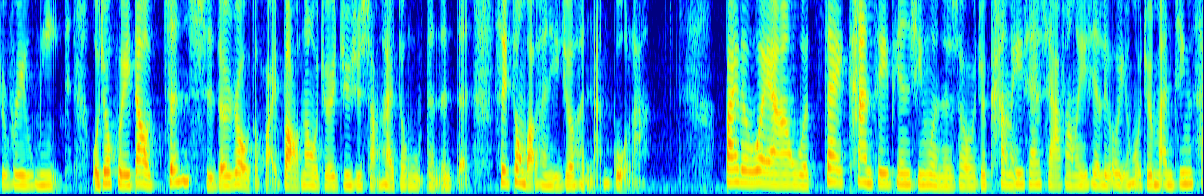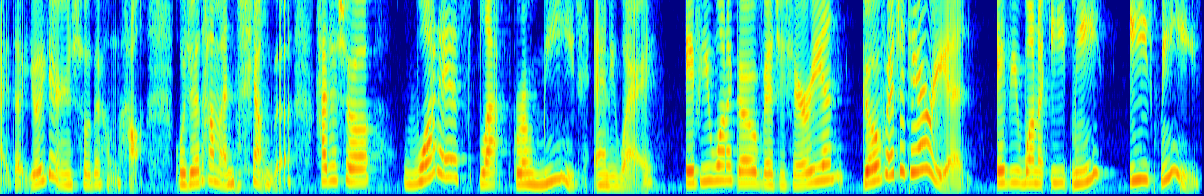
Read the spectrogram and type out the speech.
to real meat，我就回到真实的肉的怀抱，那我就会继续伤害动物等等等，所以动保团体就很难过啦。By the way 啊，我在看这篇新闻的时候，我就看了一下下方的一些留言，我觉得蛮精彩的。有一个人说的很好，我觉得他蛮呛的。他就说：“What is lab-grown meat anyway? If you want to go vegetarian, go vegetarian. If you want to eat meat, eat meat.”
